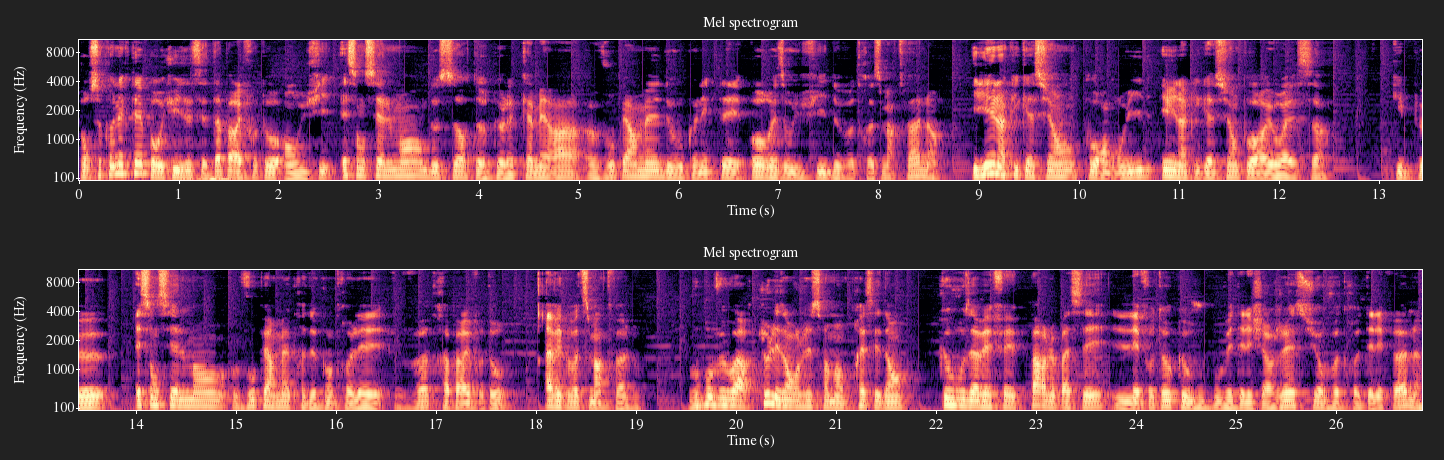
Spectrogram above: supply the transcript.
Pour se connecter pour utiliser cet appareil photo en Wi-Fi essentiellement de sorte que la caméra vous permet de vous connecter au réseau Wi-Fi de votre smartphone, il y a une application pour Android et une application pour iOS qui peut essentiellement vous permettre de contrôler votre appareil photo avec votre smartphone. Vous pouvez voir tous les enregistrements précédents que vous avez fait par le passé, les photos que vous pouvez télécharger sur votre téléphone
